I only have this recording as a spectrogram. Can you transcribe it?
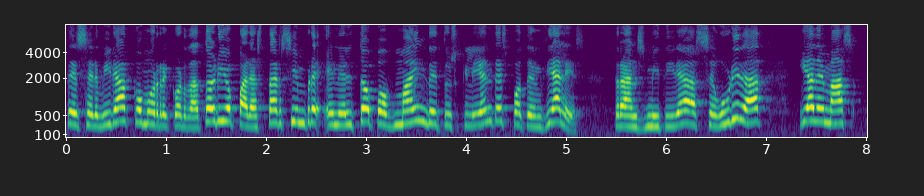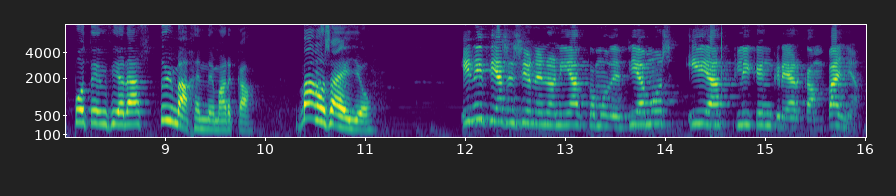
te servirá como recordatorio para estar siempre en el top of mind de tus clientes potenciales, transmitirá seguridad y además potenciarás tu imagen de marca. ¡Vamos a ello! Inicia sesión en ONIAD como decíamos y haz clic en crear campaña.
